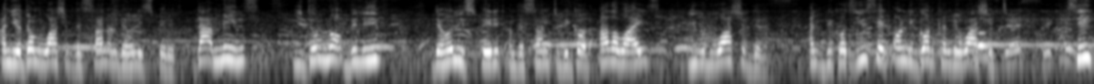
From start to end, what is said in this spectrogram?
And you don't worship the Son and the Holy Spirit. That means you do not believe the Holy Spirit and the Son to be God. Otherwise, you would worship them. And because you said only God can be worshipped. See?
